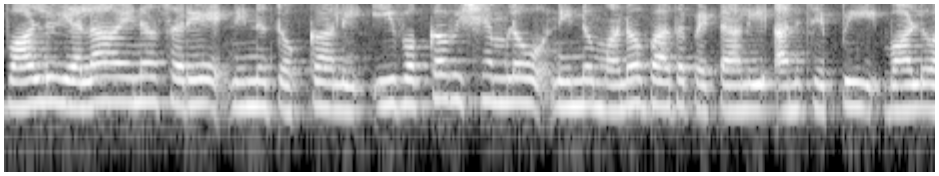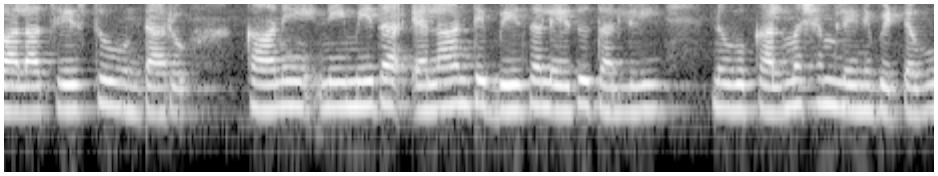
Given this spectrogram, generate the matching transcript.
వాళ్ళు ఎలా అయినా సరే నిన్ను తొక్కాలి. ఈ ఒక్క విషయంలో నిన్ను మనోబాధ పెట్టాలి అని చెప్పి వాళ్ళు అలా చేస్తూ ఉంటారు. కానీ నీ మీద ఎలాంటి బీద లేదు తల్లి. నువ్వు కల్మషం లేని బిడ్డవు.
